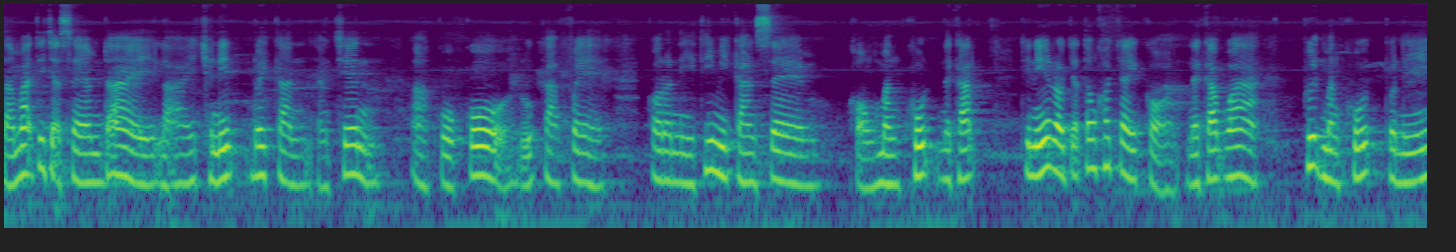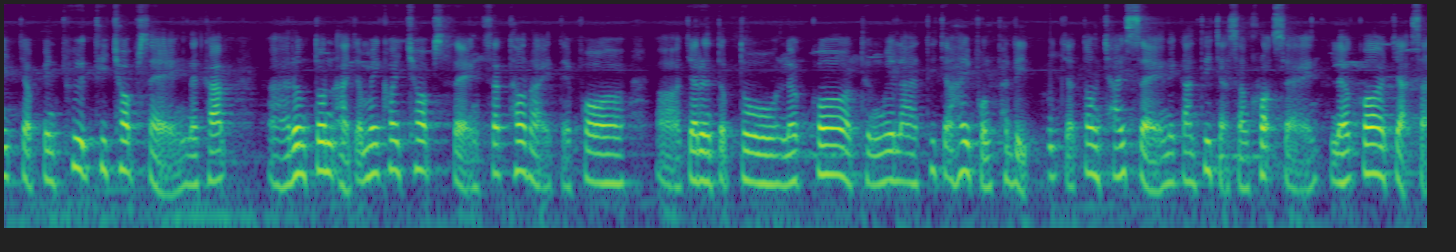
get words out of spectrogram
สามารถที่จะแซมได้หลายชนิดด้วยกัน อย่างเช่นโกโก้หรือกาแฟ กรณีที่มีการแซมของมังคุดนะครับ ทีนี้เราจะต้องเข้าใจก่อนนะครับว่าพืชมังคุดตัวนี้จะเป็นพืชที่ชอบแสงนะครับ เริ่มต้นอาจจะไม่ค่อยชอบแสงสักเท่าไหร่ แต่พออาเจริญเติบโตแล้วก็ถึงเวลาที่จะให้ผลผลิตจะต้องใช้แสงในการที่จะสังเคราะห์แสง แล้วก็จะสะ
